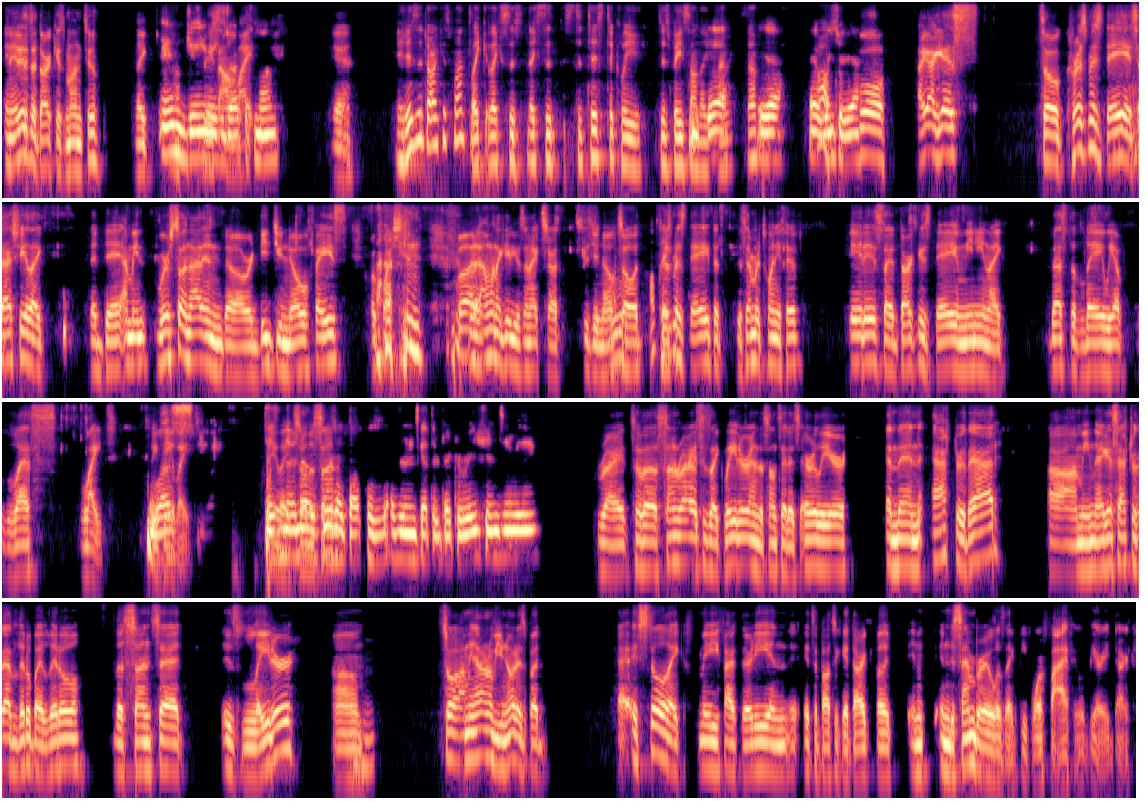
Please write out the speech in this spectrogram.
And it is the darkest month too. Like, And January is the darkest light. month. Yeah, It is the darkest month, like like like statistically, just based on like Yeah. stuff. Yeah. Yeah, Oh, winter, yeah. Well, I, I guess so. Christmas Day is actually like the day. I mean, we're still not in the or did you know phase or question, but Right. I'm gonna give you some extra. Did you know? Ooh, so I'll Christmas Day, the December 25th, it is the darkest day, meaning like that's the day we have less light, like Less- daylight. Daylight. no, So no, the it feels sun- like that because everyone's got their decorations and everything. Right. So the sunrise is like later and the sunset is earlier. And then after that, uh, I mean, I guess after that, little by little, the sunset is later. Um, Mhm. so, I mean, I don't know if you noticed, but uh, it's still like maybe 5.30 and it's about to get dark. But in, in December, it was like before five, it would be already dark.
